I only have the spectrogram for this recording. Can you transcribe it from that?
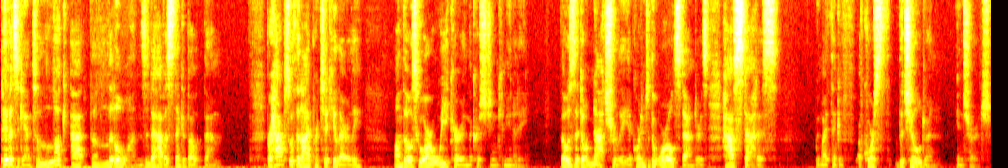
pivots again to look at the little ones and to have us think about them. Perhaps with an eye particularly on those who are weaker in the Christian community, those that don't naturally, according to the world standards, have status. We might think of, of course, the children in church.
